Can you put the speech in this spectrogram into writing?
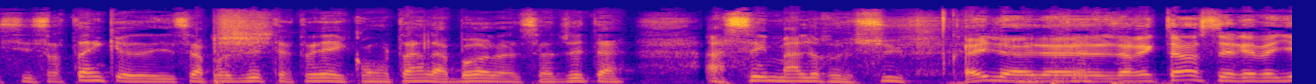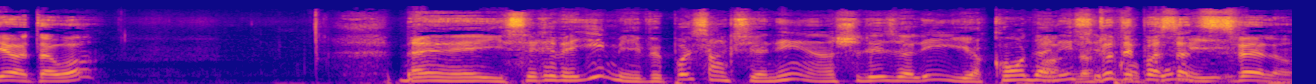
C'est certain que ça n'a pas dû être très content là-bas. là. Ça a dû être assez mal reçu. Hey, le, le- le recteur s'est réveillé à Ottawa? Ben, il s'est réveillé, mais il veut pas le sanctionner. hein. Je suis désolé, il a condamné Ah, donc ses toi, t'es pas mais- satisfait, là?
